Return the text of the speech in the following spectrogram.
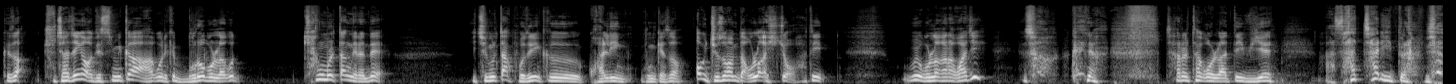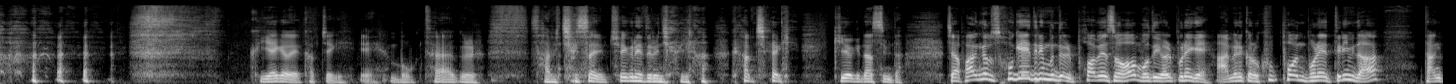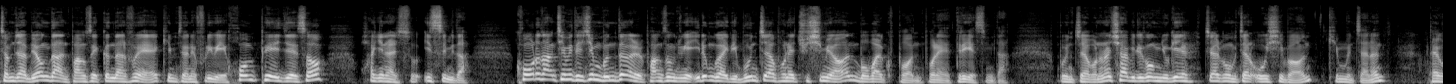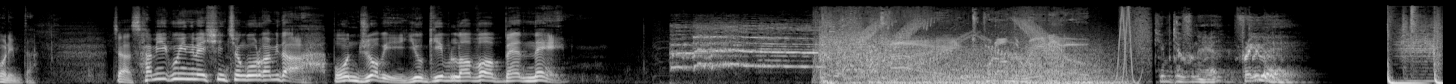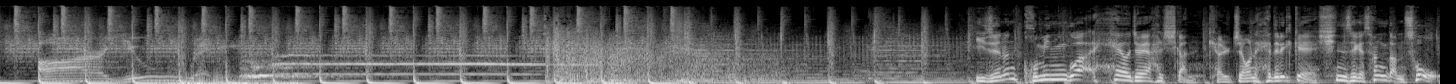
그래서 주차장이 어디 있습니까? 하고 이렇게 물어보려고 창문을 딱 내는데 이 친구를 딱 보더니 그 관리인 분께서 어 죄송합니다 올라가시죠 하더니 왜 올라가라고 하지? 그래서 그냥 차를 타고 올라왔더니 위에 아 사찰이 있더랍니다. 그 이야기가 왜 갑자기 예, 목탁을 3274님 최근에 들은 이야기라 갑자기 기억이 났습니다. 자 방금 소개해드린 분들 포함해서 모두 10분에게 아메리카노 쿠폰 보내드립니다. 당첨자 명단 방송이 끝난 후에 김태훈의 프리웨이 홈페이지에서 확인할 수 있습니다. 콩으로 당첨이 되신 분들 방송 중에 이름과 아이디 문자 보내주시면 모바일 쿠폰 보내드리겠습니다. 문자 번호는 샵1061 짧은 문자는 50원 긴 문자는 100원입니다. 자 3292님의 신청곡으로 갑니다. 본조비 You Give Love a Bad Name 김태훈의 프리웨이 이제는 고민과 헤어져야 할 시간. 결정은 해드릴게. 신세계 상담소.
